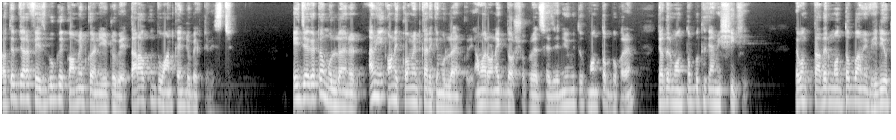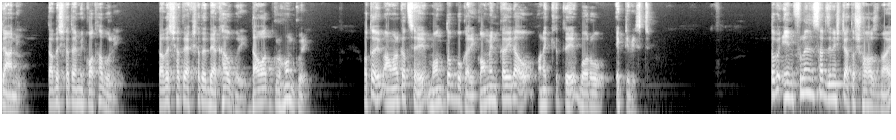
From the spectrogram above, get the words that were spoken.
অতএব যারা ফেসবুকে কমেন্ট করেন ইউটিউবে তারাও কিন্তু ওয়ান কাইন্ড অফ অ্যাক্টিভিস্ট এই জায়গাটাও মূল্যায়নের, আমি অনেক কমেন্টকারীকে মূল্যায়ন করি। আমার অনেক দর্শক রয়েছে যে নিয়মিত মন্তব্য করেন, যাদের মন্তব্য থেকে আমি শিখি। এবং তাদের মন্তব্য আমি ভিডিওতে আনি, তাদের সাথে আমি কথা বলি, তাদের সাথে একসাথে দেখাও করি, দাওয়াত গ্রহণ করি। অতএব আমার কাছে মন্তব্যকারী কমেন্টকারীরাও অনেক ক্ষেত্রে বড় অ্যাক্টিভিস্ট তবে ইনফ্লুয়েন্সার জিনিসটা এত সহজ নয়।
